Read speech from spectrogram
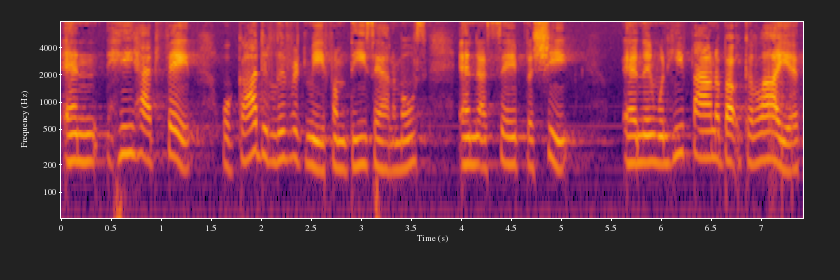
And he had faith. Well, God delivered me from these animals, and I saved the sheep. And then when he found about Goliath,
